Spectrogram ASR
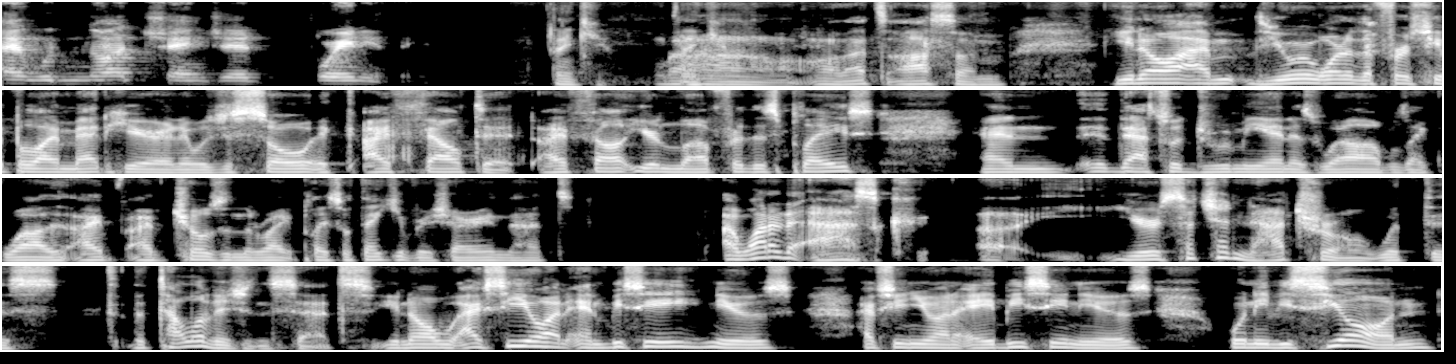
I would not change it for anything. Thank you. Thank wow. You. Oh, that's awesome. You know, I'm you were one of the first people I met here, and it was just so I felt it. I felt your love for this place, and that's what drew me in as well. I was like, wow, I've I've chosen the right place. So thank you for sharing that. I wanted to ask, uh, you're such a natural with this the television sets. You know, I see you on NBC News. I've seen you on ABC News, Univision,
